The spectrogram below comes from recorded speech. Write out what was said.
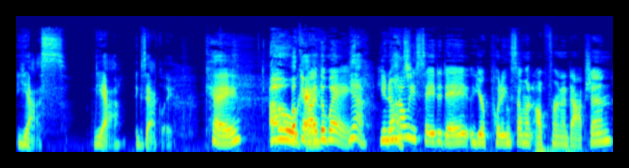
Yes. Yeah, exactly. Okay. Oh, Okay. By the way, Yeah. You know how we say today you're putting someone up for an adoption?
